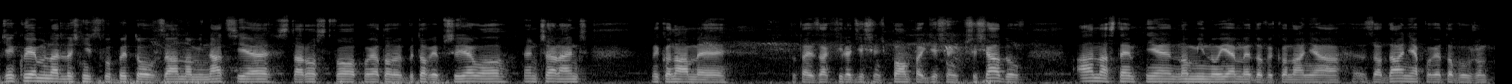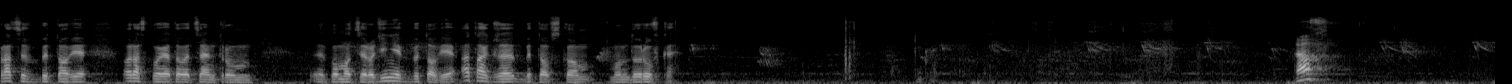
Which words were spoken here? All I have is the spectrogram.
Dziękujemy Nadleśnictwu Bytów za nominację. Starostwo Powiatowe w Bytowie przyjęło ten challenge. Wykonamy tutaj za chwilę 10 pompek, 10 przysiadów, a następnie nominujemy do wykonania zadania Powiatowy Urząd Pracy w Bytowie oraz Powiatowe Centrum y, Pomocy Rodzinie w Bytowie, a także bytowską mundurówkę. Raz,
